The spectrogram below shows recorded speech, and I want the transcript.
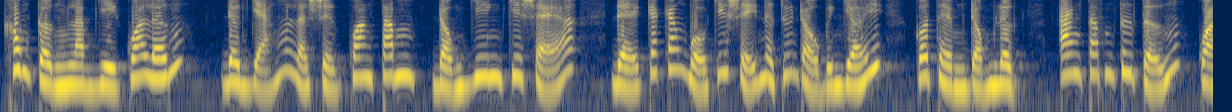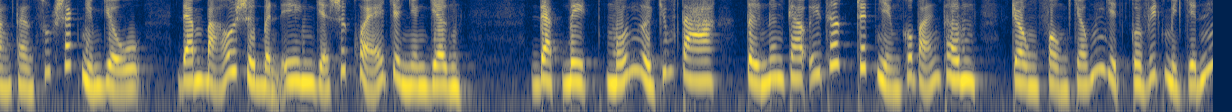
Không cần làm gì quá lớn, đơn giản là sự quan tâm, động viên, chia sẻ để các cán bộ chiến sĩ nơi tuyến đầu biên giới có thêm động lực, an tâm tư tưởng, hoàn thành xuất sắc nhiệm vụ, đảm bảo sự bình yên và sức khỏe cho nhân dân – Đặc biệt, mỗi người chúng ta tự nâng cao ý thức trách nhiệm của bản thân trong phòng chống dịch COVID-19,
